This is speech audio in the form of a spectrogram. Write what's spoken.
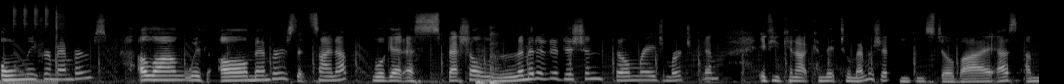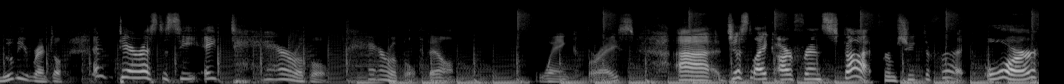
only for members. Along with all members that sign up, will get a special limited edition Film Rage merch item if you cannot commit to a membership, you can still buy us a movie rental and dare us to see a terrible, terrible film. Wink, Bryce. Uh, just like our friend Scott from Shoot the Frick, or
